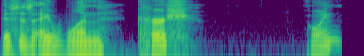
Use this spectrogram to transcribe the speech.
This is a one qirsh coin.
